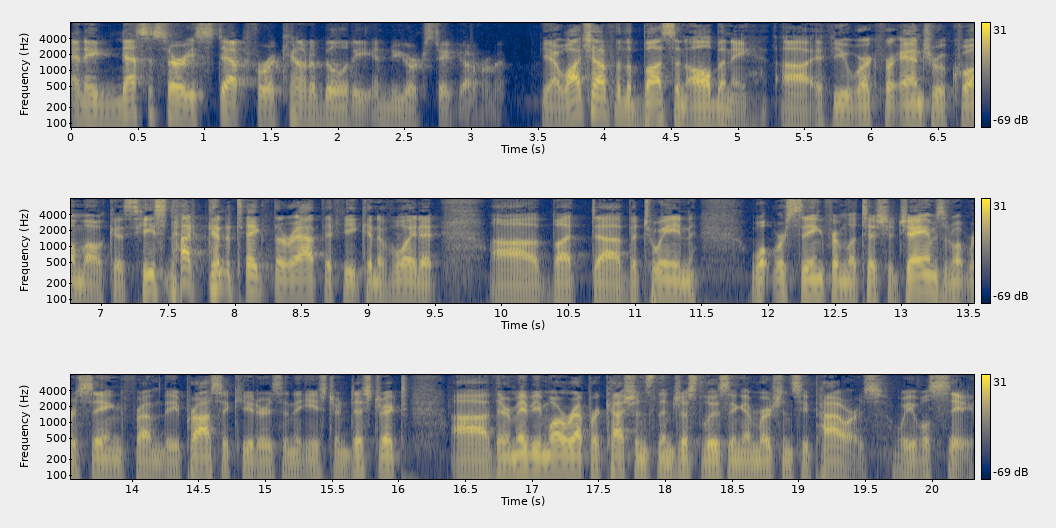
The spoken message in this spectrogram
and a necessary step for accountability in New York State government. Yeah, watch out for the bus in Albany uh, if you work for Andrew Cuomo, because he's not going to take the rap if he can avoid it. Uh, but uh, between what we're seeing from Letitia James and what we're seeing from the prosecutors in the Eastern District, uh, there may be more repercussions than just losing emergency powers. We will see.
